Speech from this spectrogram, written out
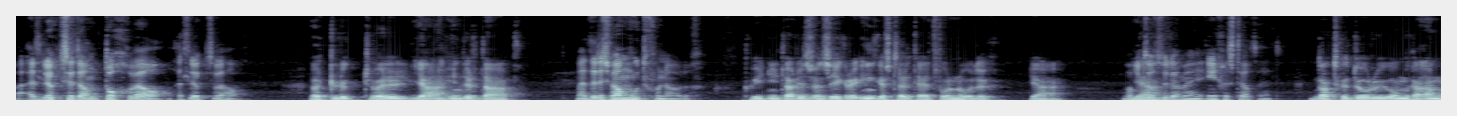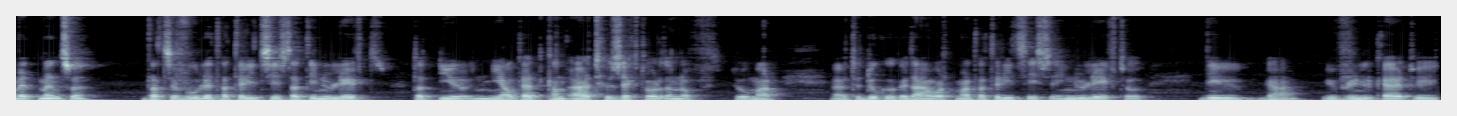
Maar het lukt ze dan toch wel. Het lukt wel. Het lukt wel, ja, inderdaad. Maar er is wel moed voor nodig. Ik weet niet, daar is een zekere ingesteldheid voor nodig, ja. Wat Ja. bedoelt u daarmee? Ingesteldheid? Dat je door je omgaan met mensen, dat ze voelen dat er iets is dat in u leeft, dat niet, niet altijd kan uitgezegd worden of zomaar uit de doeken gedaan wordt, maar dat er iets is in u leeft, zo, die, ja, uw vriendelijkheid, uw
